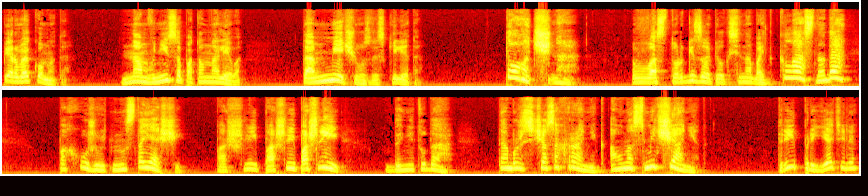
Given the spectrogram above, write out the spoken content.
первая комната. Нам вниз, а потом налево. Там меч возле скелета». «Точно!» — в восторге завопил Ксенобайт. «Классно, да? Похоже ведь на настоящий. Пошли, пошли, пошли!» «Да не туда. Там же сейчас охранник, а у нас меча нет». Три приятеля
